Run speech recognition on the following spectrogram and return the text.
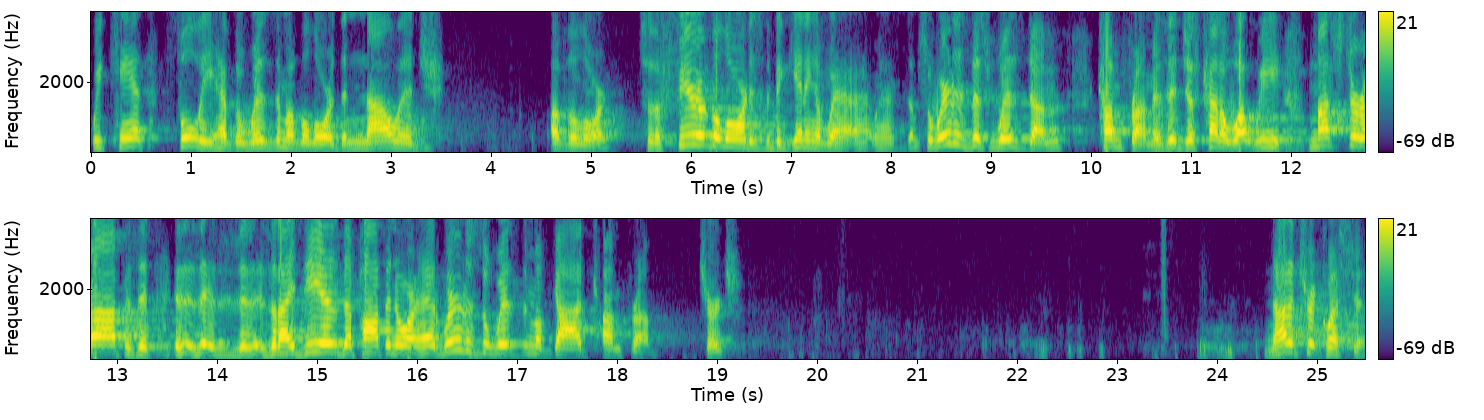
we can't fully have the wisdom of the Lord, the knowledge of the Lord. So the fear of the Lord is the beginning of wisdom. So where does this wisdom come from? Is it just kind of what we muster up? Is it, is, it ideas that pop into our head? Where does the wisdom of God come from, church? Not a trick question.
